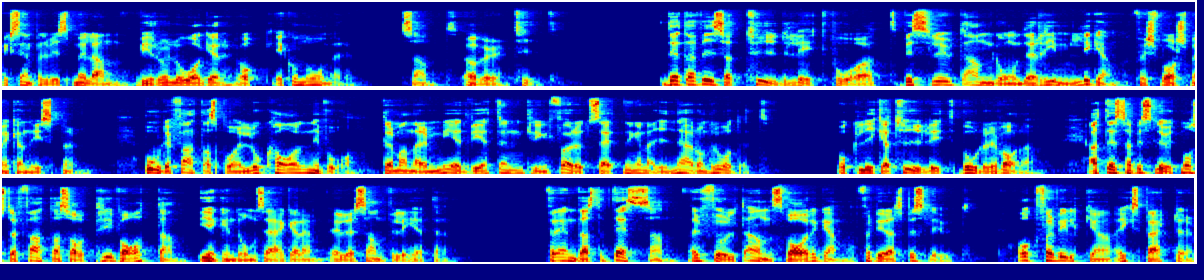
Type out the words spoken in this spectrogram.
exempelvis mellan virologer och ekonomer, samt över tid. Detta visar tydligt på att beslut angående rimliga försvarsmekanismer borde fattas på en lokal nivå där man är medveten kring förutsättningarna i närområdet. Och lika tydligt borde det vara att dessa beslut måste fattas av privata egendomsägare eller samfälligheter. För endast dessa är fullt ansvariga för deras beslut och för vilka experter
